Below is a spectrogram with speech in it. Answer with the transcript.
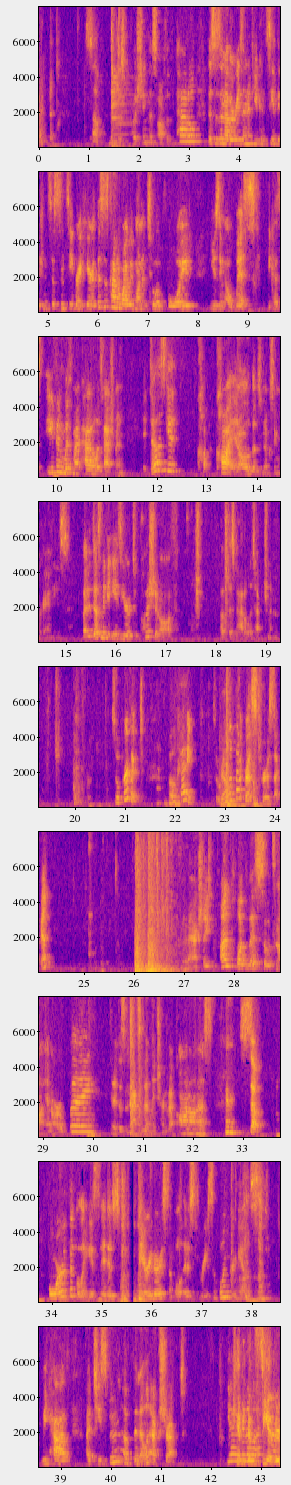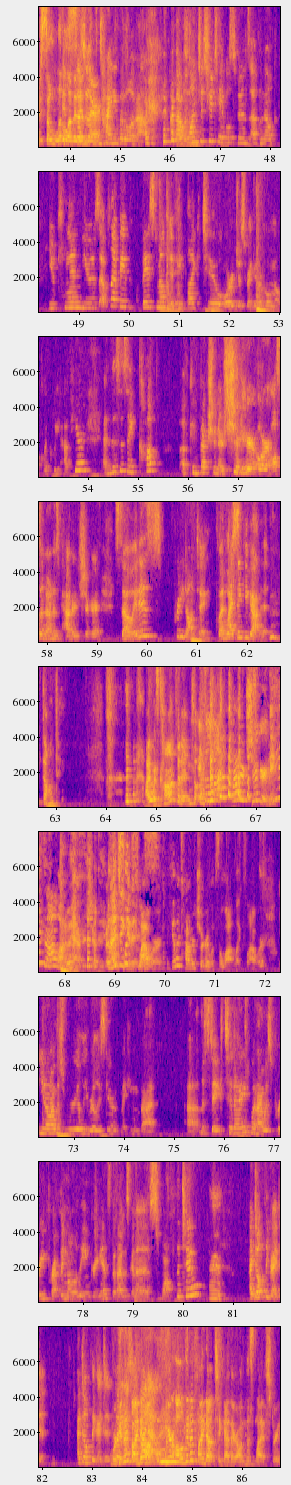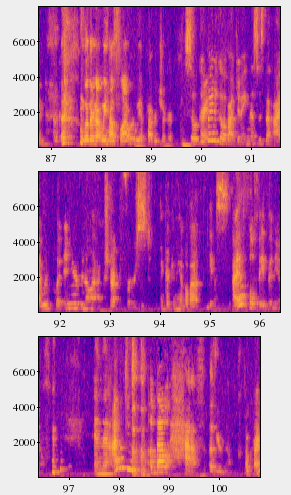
So I'm just pushing this off of the paddle. This is another reason if you can see the consistency right here. This is kind of why we wanted to avoid using a whisk because even with my paddle attachment, it does get ca- caught in all of those nooks and crannies. But it does make it easier to push it off of this paddle attachment. So perfect. Okay, so we're gonna let that rest for a second. I'm gonna actually unplug this so it's not in our way and it doesn't accidentally turn back on on us. so for the glaze, it is very, very simple. It is three simple ingredients. We have a teaspoon of vanilla extract. Yay, can't even see it. There's so little It's of it in a there. Tiny little amount about one to two tablespoons of milk. You can use a plant based milk if you'd like to, or just regular whole milk like we have here. And this is a cup of confectioner's sugar, or also known as powdered sugar. So it is pretty daunting, but I think you got it. Daunting. I was confident. It's a lot of powdered sugar. Maybe it's not a lot of powdered sugar, but it I think like it is. flour. I feel like powdered sugar looks a lot like flour. You know, I was really, really scared of making that uh, mistake today when I was pre prepping all of the ingredients that I was going to swap the two. Mm. I don't think I did. I don't think I did. We're gonna guys will find out. We're all gonna find out together on this live stream Okay. whether or not we have flour. We have powdered sugar. So a good Right. way to go about doing this is that I would put in your vanilla extract first. I think I can handle that. Yes, I have full faith in you. and then I would do about half of your milk. Okay.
